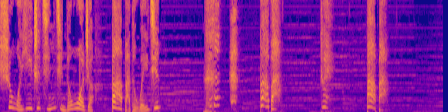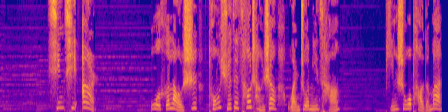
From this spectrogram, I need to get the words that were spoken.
是我一直紧紧的握着爸爸的围巾，哼爸爸，对，爸爸。星期二，我和老师、同学在操场上玩捉迷藏。平时我跑得慢，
